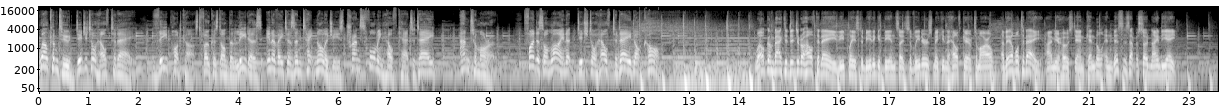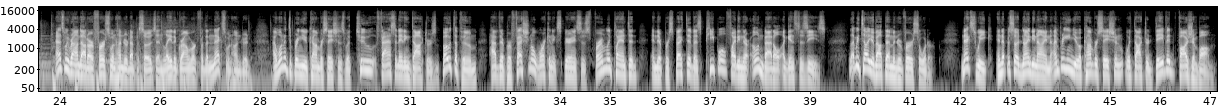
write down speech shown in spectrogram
Welcome to Digital Health Today, the podcast focused on the leaders, innovators, and technologies transforming healthcare today and tomorrow. Find us online at digitalhealthtoday.com. Welcome back to Digital Health Today, the place to be to get the insights of leaders making the healthcare of tomorrow available today. I'm your host, Dan Kendall, and this is episode 98. As we round out our first 100 episodes and lay the groundwork for the next 100, I wanted to bring you conversations with two fascinating doctors, both of whom have their professional work and experiences firmly planted in their perspective as people fighting their own battle against disease. Let me tell you about them in reverse order. Next week, in episode 99, I'm bringing you a conversation with Dr. David Fajgenbaum.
